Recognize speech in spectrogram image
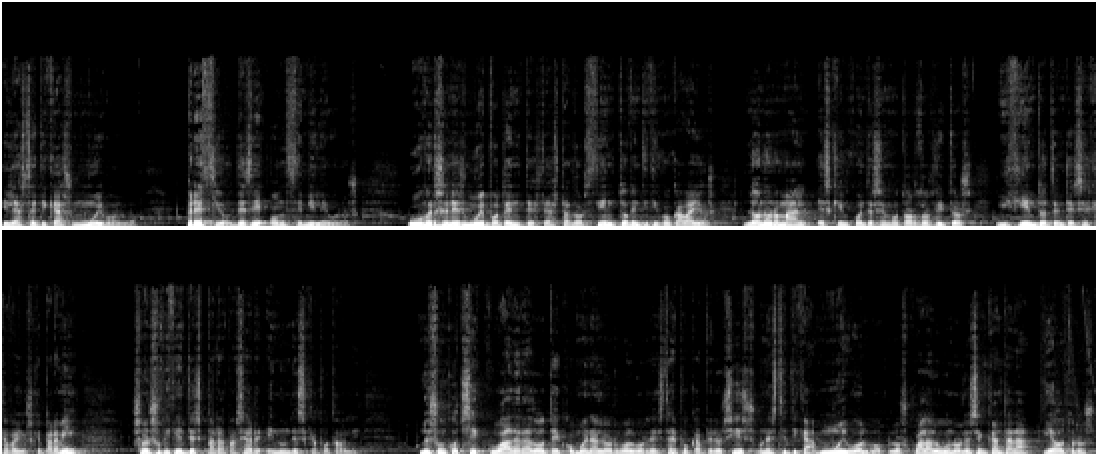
y la estética es muy Volvo. Precio desde 11.000 euros. Hubo versiones muy potentes de hasta 225 caballos. Lo normal es que encuentres el motor 2 litros y 136 caballos, que para mí son suficientes para pasar en un descapotable. No es un coche cuadradote como eran los Volvos de esta época, pero sí es una estética muy Volvo, los cual a algunos les encantará y a otros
